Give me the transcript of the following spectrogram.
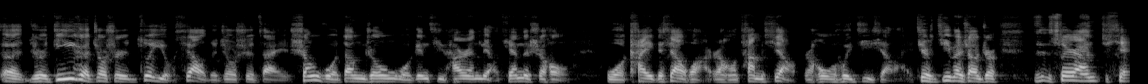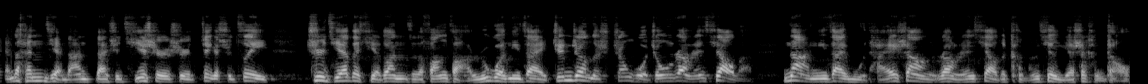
呃，就是第一个就是最有效的，就是在生活当中，我跟其他人聊天的时候，我开一个笑话，然后他们笑，然后我会记下来。就是基本上就是，虽然显得很简单，但是其实是这个是最直接的写段子的方法。如果你在真正的生活中让人笑了，那你在舞台上让人笑的可能性也是很高。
